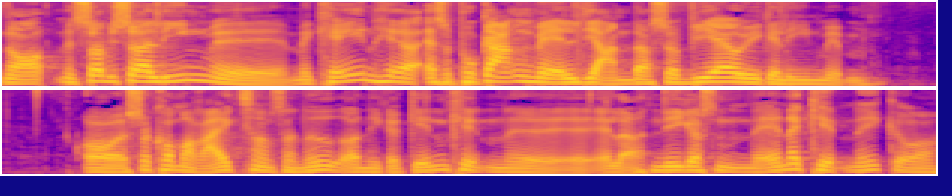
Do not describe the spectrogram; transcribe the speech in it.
Nå, men så er vi så alene med, med kagen her, altså på gangen med alle de andre, så vi er jo ikke alene med dem. Og så kommer rektoren så ned og nikker genkendende, eller nikker sådan anerkendende, ikke? Og,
